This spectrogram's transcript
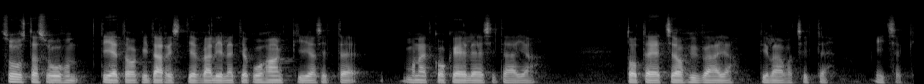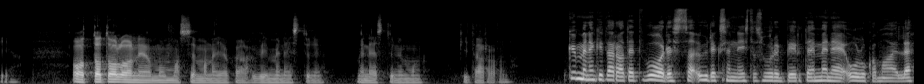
suusta suuhun tietoa kitaristien välillä, että joku hankkii ja sitten monet kokeilee sitä ja toteaa, että se on hyvä ja tilaavat sitten itsekin. Otto Tolonen on muun muassa semmoinen, joka on hyvin menestynyt, menestynyt mun kitaroilla. Kymmenen kitaraa teet vuodessa, yhdeksän niistä suurin piirtein menee ulkomaille.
